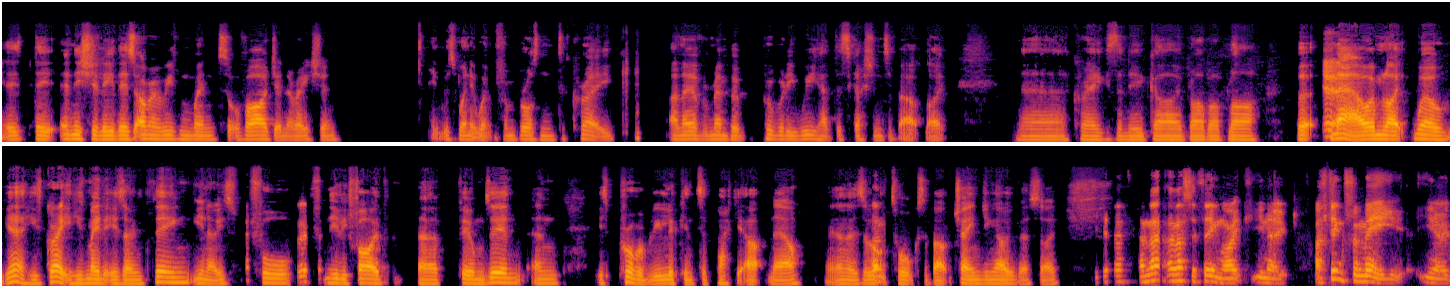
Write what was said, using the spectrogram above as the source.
It, they, initially, there's I remember even when sort of our generation, it was when it went from Brosnan to Craig, and I remember probably we had discussions about like Craig's the new guy, blah blah blah. But Yeah. now I'm like, well, yeah, he's great. He's made it his own thing. You know, he's four, nearly five uh, films in, and he's probably looking to pack it up now. And there's a lot of talks about changing over. So Yeah, and that and that's the thing. Like you know, I think for me, you know,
